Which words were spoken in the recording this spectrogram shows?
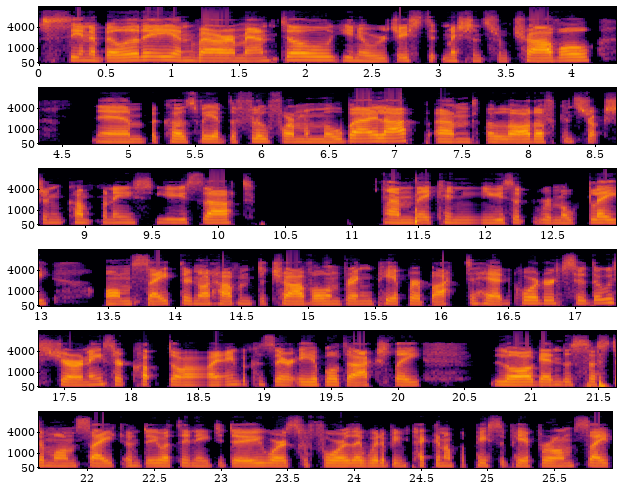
sustainability, environmental, you know, reduced emissions from travel, um, because we have the Flowforma mobile app and a lot of construction companies use that and they can use it remotely on site. They're not having to travel and bring paper back to headquarters. So those journeys are cut down because they're able to actually log into the system on site and do what they need to do. Whereas before they would have been picking up a piece of paper on site,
